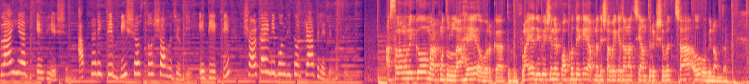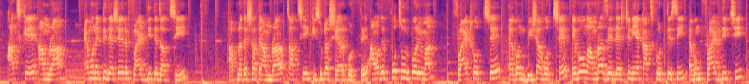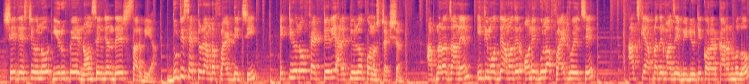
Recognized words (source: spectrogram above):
ফ্লাইয়াদ aviation, আপনার একটি বিশ্বস্ত সহযোগী। এটি একটি সরকারি নিবন্ধিত ট্রাভেল এজেন্সি। আসসালামু আলাইকুম, রহমতুল্লাহ ওবরকাত ফ্লাই অধিবেশনের পক্ষ থেকে আপনাদের সবাইকে জানাচ্ছি আন্তরিক শুভেচ্ছা ও অভিনন্দন। আজকে আমরা এমন একটি দেশের ফ্লাইট দিতে যাচ্ছি। আপনাদের সাথে আমরা চাচ্ছি কিছুটা শেয়ার করতে। আমাদের প্রচুর পরিমাণ ফ্লাইট হচ্ছে এবং ভিসা হচ্ছে এবং আমরা যে দেশটি নিয়ে কাজ করতেছি এবং ফ্লাইট দিচ্ছি, সেই দেশটি হলো ইউরোপের নন সেনজেন দেশ সার্বিয়া। দুটি সেক্টরে আমরা ফ্লাইট দিচ্ছি, একটি হলো ফ্যাক্টরি, আরেকটি হলো কনস্ট্রাকশন। আপনারা জানেন, ইতিমধ্যে আমাদের অনেকগুলা ফ্লাইট হয়েছে। আজকে আপনাদের মাঝে ভিডিওটি করার কারণ হলো,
